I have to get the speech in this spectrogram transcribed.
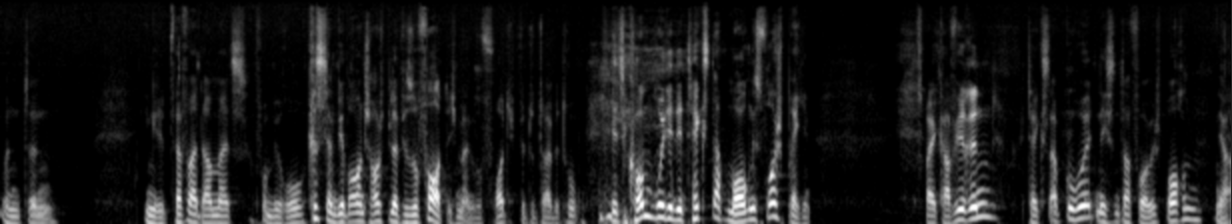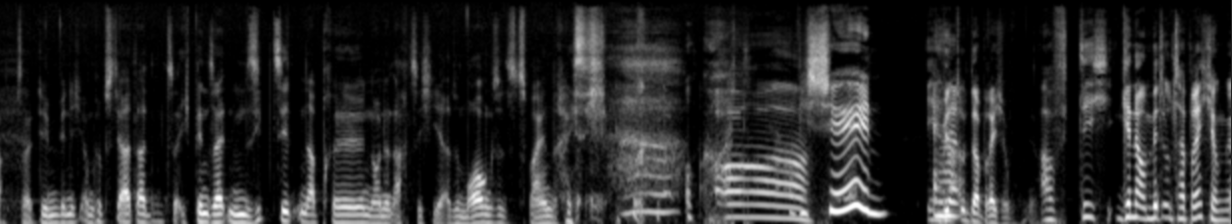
und dann Ingrid Pfeffer damals vom Büro. Christian, wir brauchen Schauspieler für sofort. Ich meine, sofort, ich bin total betrunken. Jetzt komm, hol dir den Text ab, morgen ist Vorsprechen. Zwei Kaffee drin, Text abgeholt, nächsten Tag vorgesprochen. Ja, seitdem bin ich am Gripstheater. Ich bin seit dem 17. April 89 hier. Also morgen sind es 32 oh Gott. Wie schön. Ja. mit Unterbrechung. Ja. Auf dich, genau, mit Unterbrechung.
